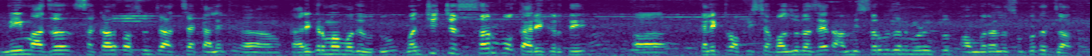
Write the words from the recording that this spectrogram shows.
मी माझं सकाळपासूनच्या आजच्या अं, कार्यक्रमामध्ये होतो. वंचितचे सर्व कार्यकर्ते कलेक्टर ऑफिसच्या बाजूलाच आहेत. आम्ही सर्वजण मिळून इथून फॉर्म भरायला सोबतच जातो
